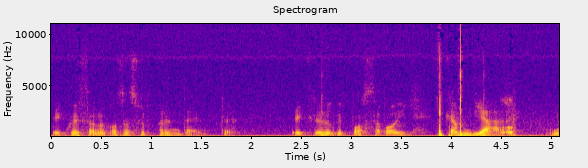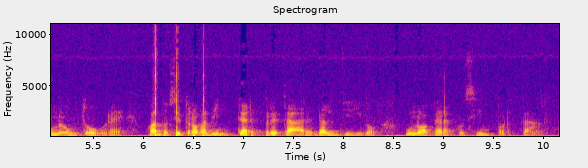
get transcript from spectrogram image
e questa è una cosa sorprendente e credo che possa poi cambiare un autore quando si trova ad interpretare dal vivo un'opera così importante.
